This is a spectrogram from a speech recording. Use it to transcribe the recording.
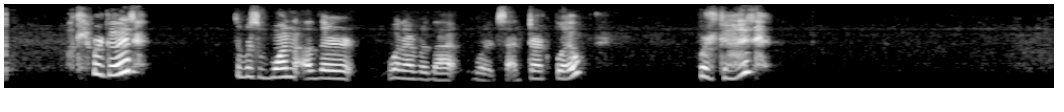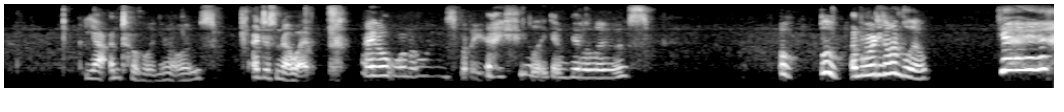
good. Okay, we're good. There was one other, whatever that word said, dark blue. We're good. Yeah, I'm totally gonna lose. I just know it. I don't want to lose, but I, I feel like I'm gonna lose. Oh, blue. I'm already on blue. Yay!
